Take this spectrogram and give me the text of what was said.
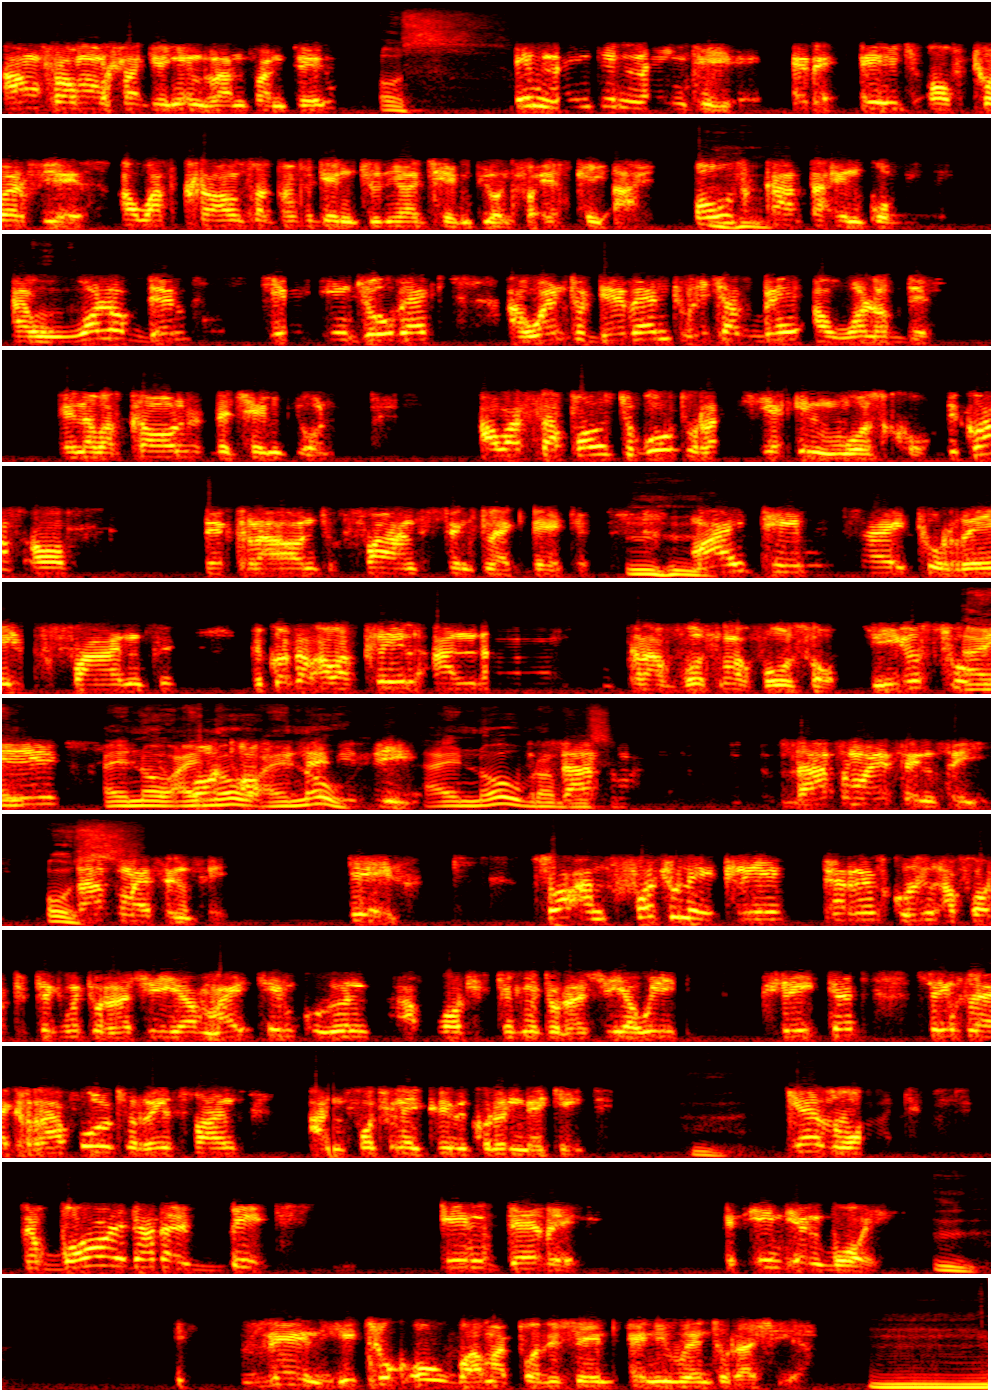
I'm from Mohlakeng in Randfontein. Os, In 1990, at the age of 12 years, I was crowned South African junior champion for SKI, both mm-hmm. kata and Kombi. I oh. walloped them here in Joburg. I went to Devon, to Richards Bay, I walloped them. And I was crowned the champion. I was supposed to go to Russia in Moscow because of background funds, things like that. Mm-hmm. My team tried to raise funds because of our trail under Bravos Mavoso. He used to I, be I know, I know, I know. I know, bravo. That's that's my sensei. Oh, That's my sensei. Yes. So unfortunately, parents couldn't afford to take me to Russia. My team couldn't afford to take me to Russia. We created things like raffle to raise funds. Unfortunately, we couldn't make it. Hmm. Guess what? The boy that I beat in Devon, an Indian boy, hmm. then he took over my position and he went to Russia.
